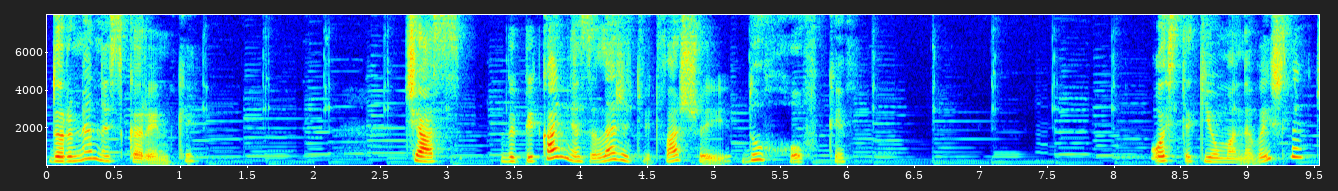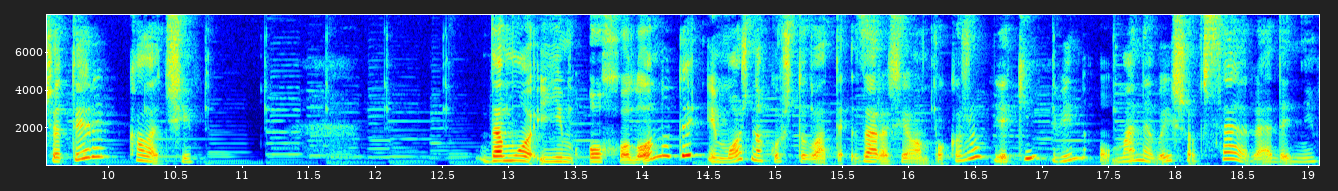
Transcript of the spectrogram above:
до румяної скоринки. Час випікання залежить від вашої духовки. Ось такі у мене вийшли 4 калачі. Дамо їм охолонути і можна куштувати. Зараз я вам покажу, який він у мене вийшов всередині.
